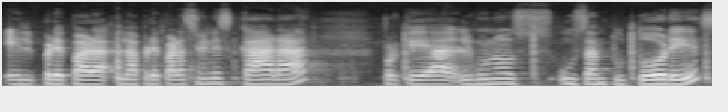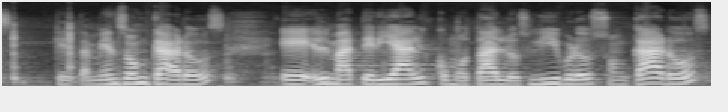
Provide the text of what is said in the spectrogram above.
El prepara, la preparación es cara porque algunos usan tutores que también son caros. Eh, el material como tal, los libros son caros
